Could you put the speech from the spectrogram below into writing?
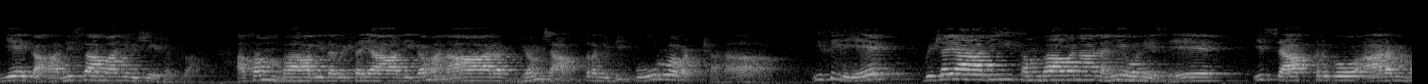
ये कहा निस्सामान्य विशेषत्व। असंभावित विषयादिगम अनारभ्यम शास्त्र पूर्ववक्ष। इसीलिए विषयादि संभावना नहीं होने से इस शास्त्र को आरंभ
